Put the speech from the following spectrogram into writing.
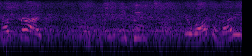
Subscribe. Thank you. You're welcome, buddy.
